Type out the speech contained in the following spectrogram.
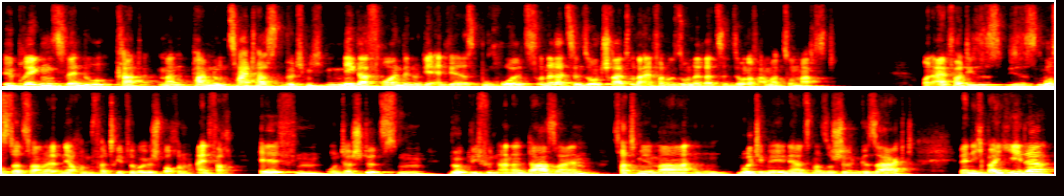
übrigens, wenn du gerade mal ein paar Minuten Zeit hast, würde ich mich mega freuen, wenn du dir entweder das Buch holst und eine Rezension schreibst oder einfach nur so eine Rezension auf Amazon machst. Und einfach dieses, dieses Muster haben, wir hatten ja auch im Vertrieb darüber gesprochen, einfach helfen, unterstützen, wirklich für den anderen da sein. Das hat mir mal ein Multimillionär jetzt mal so schön gesagt. Wenn ich bei jeder,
